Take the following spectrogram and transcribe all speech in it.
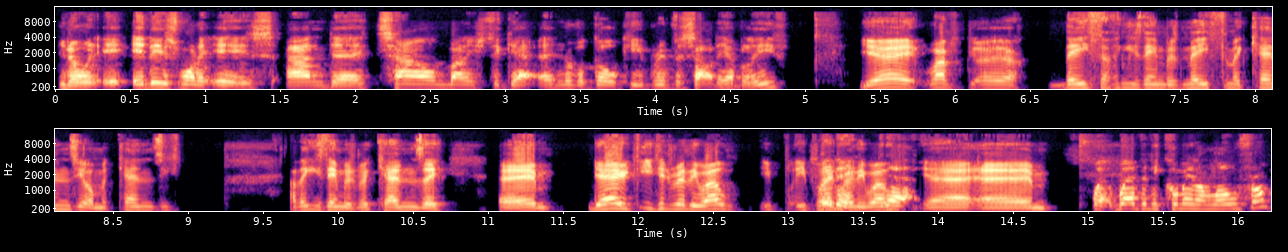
you know, it, it is what it is. And uh, Town managed to get another goalkeeper in for Saturday, I believe. Yeah, lad, uh, Nathan. I think his name was Nathan McKenzie or McKenzie. I think his name was McKenzie. Um, yeah, he, he did really well. He, he played he? really well. Yeah, um, Where, where did he come in on loan from?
